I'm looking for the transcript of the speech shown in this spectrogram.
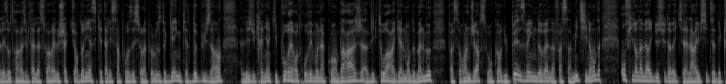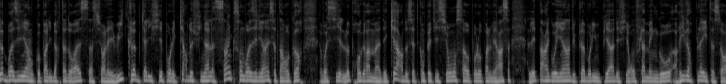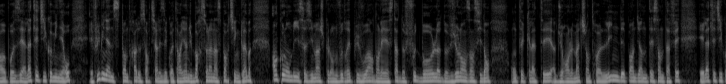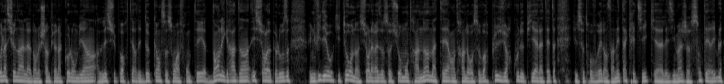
Les autres résultats de la soirée, le Shakhtar Donetsk est allé s'imposer sur la pelouse de Genk de buts 1. Les Ukrainiens qui pourraient retrouver Monaco en barrage, victoire également de Malmö face aux Rangers ou encore du PSV Eindhoven face à Midtjylland. On file en Amérique du Sud avec la réussite des clubs brésiliens en Copa Libertadores. Sur les 8 clubs qualifiés pour les quarts de finale, 5 sont brésiliens et c'est un record. Voici le programme des quarts de cette compétition. Sao Paulo Palmeiras, les Paraguayens du club Olympia défieront Flamengo. River Plate sera opposé à l'Atlético Mineiro et Fluminense tentera de sortir les Équatoriens du Barcelona Sporting Club. En Colombie, ces images que l'on ne voudrait plus voir dans les stades de football, de violents incidents ont éclaté durant le match entre l'Independiente Santa Fe et l'Atlético Nacional dans le championnat colombien. Les supporters des deux camps se sont affrontés dans les gradins et sur la pelouse. Une vidéo qui tourne sur les réseaux sociaux montre un homme à terre en train de recevoir plusieurs coups de pied à la tête. Il se trouverait dans un état critique. Les images sont terribles.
